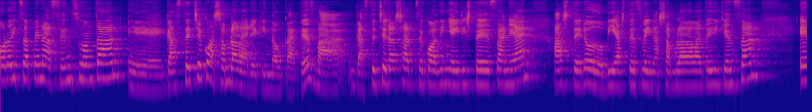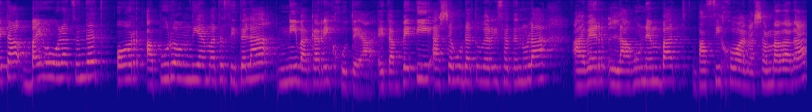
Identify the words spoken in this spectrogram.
oroitzapena zentzu hontan e, gaztetxeko asambladarekin daukat, ez? Ba, gaztetxera sartzeko adina iriste zanean, astero edo bi astez behin asamblada bat egiten zen, eta bai gogoratzen dut hor apuro handia emate zitela ni bakarrik jutea. Eta beti aseguratu berri izaten nula, haber lagunen bat bazijoan asambladara,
